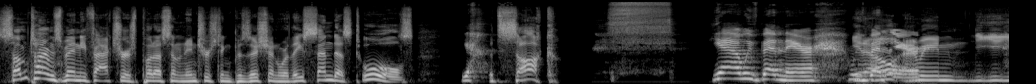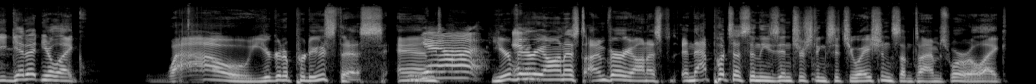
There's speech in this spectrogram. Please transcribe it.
Sometimes manufacturers put us in an interesting position where they send us tools yeah. that suck. Yeah we've been there. We've you know, been there. i mean you, you get it and you're like wow you're going to produce this. And yeah you're very honest i'm very honest and that puts us in these interesting situations sometimes where we're like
